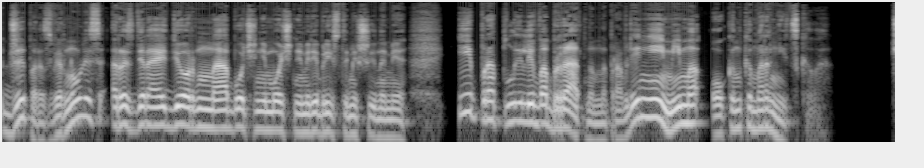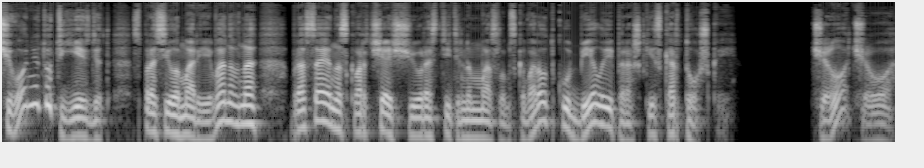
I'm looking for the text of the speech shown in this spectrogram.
Джипы развернулись, раздирая дерн на обочине мощными ребристыми шинами, и проплыли в обратном направлении мимо окон Комарницкого. «Чего они тут ездят?» — спросила Марья Ивановна, бросая на скворчащую растительным маслом сковородку белые пирожки с картошкой. «Чего-чего?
